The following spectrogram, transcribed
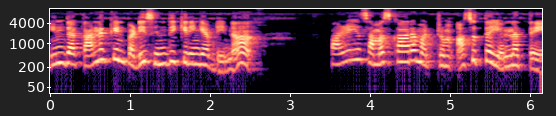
இந்த கணக்கின்படி சிந்திக்கிறீங்க அப்படின்னா பழைய சமஸ்காரம் மற்றும் அசுத்த எண்ணத்தை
